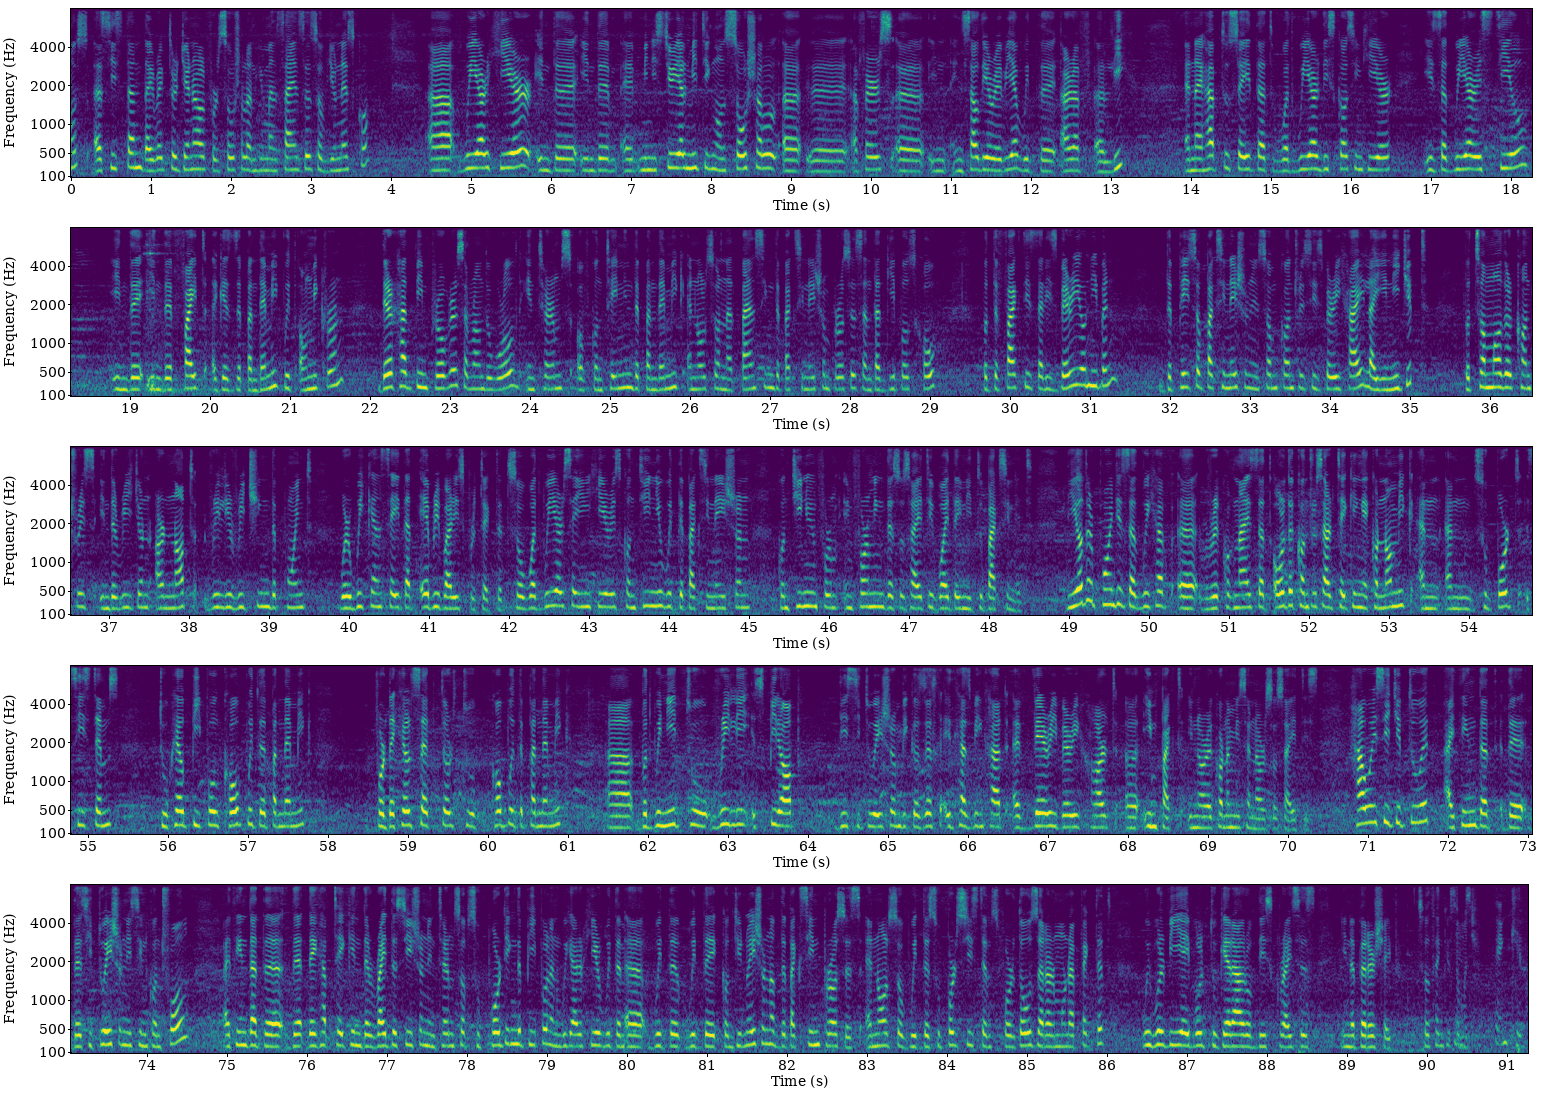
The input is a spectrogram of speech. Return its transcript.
Assistant Director General for Social and Human Sciences of UNESCO. Uh, we are here in the in the uh, ministerial meeting on social uh, uh affairs uh, in, in Saudi Arabia with the Arab uh, League, and I have to say that what we are discussing here is that we are still in the in the fight against the pandemic with Omicron. There had been progress around the world in terms of containing the pandemic and also on advancing the vaccination process, and that gives us hope. But the fact is that it's very uneven. The pace of vaccination in some countries is very high, like in Egypt, but some other countries in the region are not really reaching the point where we can say that everybody is protected. So what we are saying here is continue with the vaccination, continue inform, informing the society why they need to vaccinate. The other point is that we have uh, recognized that all the countries are taking economic and, and support systems to help people cope with the pandemic for the health sector to cope with the pandemic, uh, but we need to really speed up this situation because it has been had a very very hard uh, impact in our economies and our societies. How is Egypt do it? I think that the, the situation is in control. I think that, the, that they have taken the right decision in terms of supporting the people, and we are here with the, uh, with the with the continuation of the vaccine process and also with the support systems for those that are more affected we will be able to get out of this crisis in a better shape. So thank you so yes. much. Thank you.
